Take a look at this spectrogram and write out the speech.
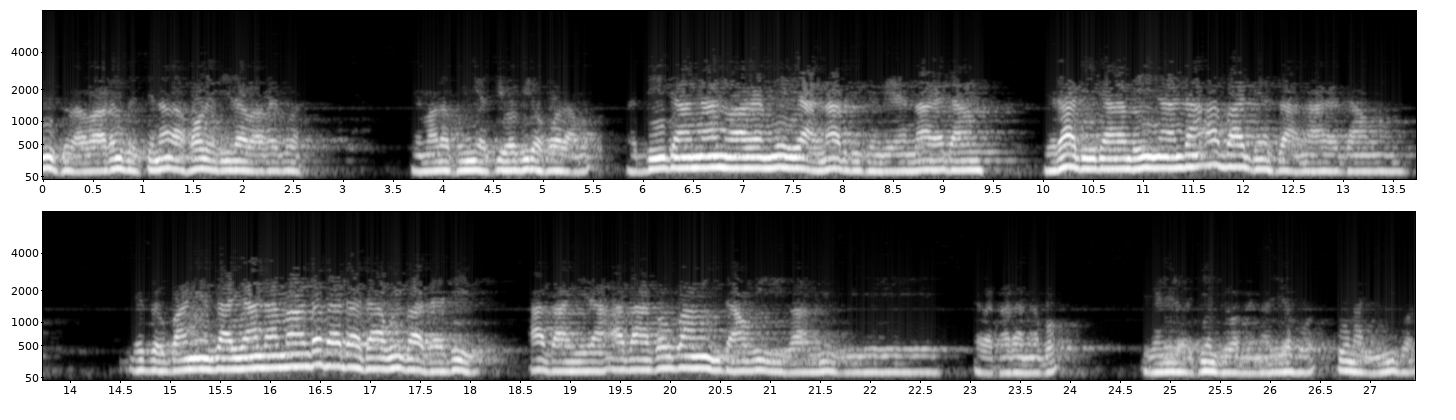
မှုဆိုတာဘာလို့ဆိုရှင်နာကဟောလို့ပြီးသားပါပဲကွာဒီမှာတော့ဘုန်းကြီးကကြော်ပြီးတော့ဟောတာမို့အတိဒါနံဝါရမေယနာပတိကံကေနာဂတံယရတိတံဘိနန္တအပ္ပတင်္စနာဂတံသစ္စုပ္ပန္နိသာယနာမတတတတဝိပဒတိအတာယံအတာကုပ္ပံတံဝိပါမနုဝေအဲဒါကာရဏဘုဒီကနေ့တော့အကျဉ်းပြောမယ်နော်ရောဟောကိုးနာကြီးပေါ့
